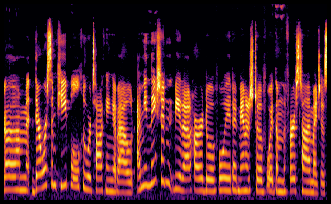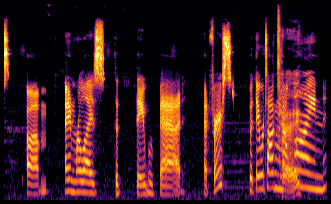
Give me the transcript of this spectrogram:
Um, there were some people who were talking about. I mean, they shouldn't be that hard to avoid. I managed to avoid them the first time. I just, um, I didn't realize that they were bad at first. But they were talking about wine,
